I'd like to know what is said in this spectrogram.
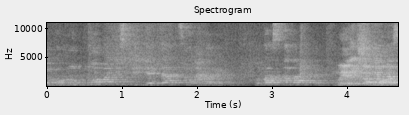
обґрунтованість підняття цього тарифу. Будь ласка, дайте. Ми Рішення дамо на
